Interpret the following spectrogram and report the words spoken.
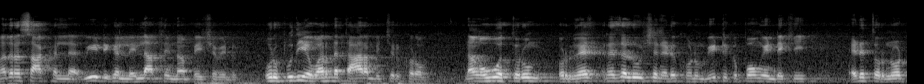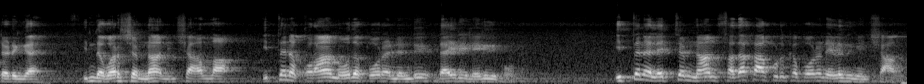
மதரசாக்களில் வீடுகளில் எல்லாத்தையும் நாம் பேச வேண்டும். ஒரு புதிய வருடத்தை ஆரம்பிச்சிருக்கிறோம். நாங்கள் ஒவ்வொருத்தரும் ஒரு ரெசல்யூஷன் எடுக்கணும். வீட்டுக்கு போங்க இன்றைக்கு. எடுத்து ஒரு நோட் எடுங்க. இந்த வருஷம் நான் இன்ஷா அல்லாஹ் இத்தனை குரான் ஓத போகிறேன் என்று டைரியில் எழுதி போங்க இத்தனை லட்சம் நான் சதக்கா கொடுக்க போகிறேன்னு எழுதுங்க இன்ஷா அல்லா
